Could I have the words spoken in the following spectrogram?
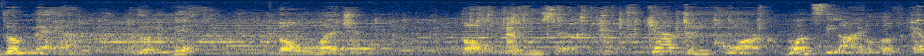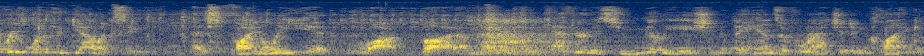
The man, the myth, the legend, the loser. Captain Qwark, once the idol of everyone in the galaxy, has finally hit rock bottom. After his humiliation at the hands of Ratchet and Clank,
